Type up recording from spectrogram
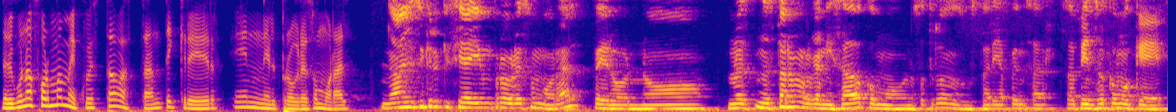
De alguna forma me cuesta bastante creer en el progreso moral. No, yo sí creo que sí hay un progreso moral, pero no, no es, no es tan organizado como nosotros nos gustaría pensar. O sea, pienso como que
